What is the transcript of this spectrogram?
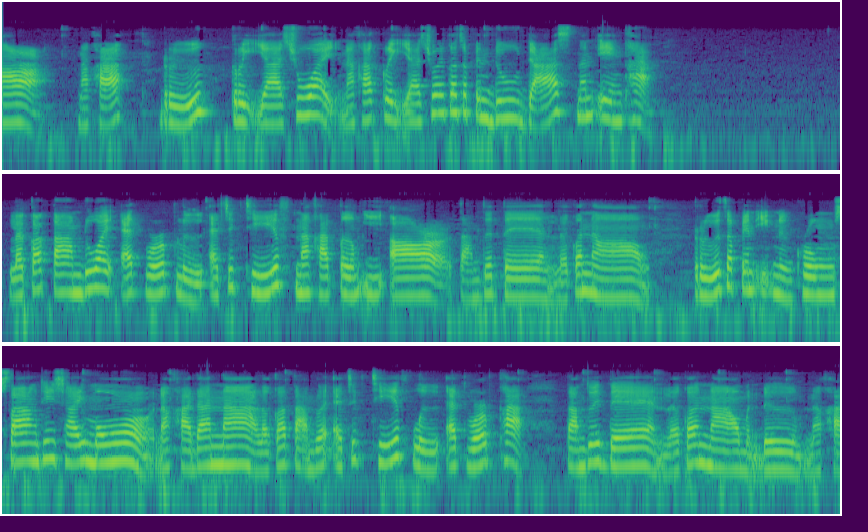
are นะคะ หรือกริยาช่วยนะคะ กริยาช่วยก็จะเป็น do does นั่นเองค่ะ แล้วก็ตามด้วย adverb หรือ adjective นะคะ เติม er ตามด้วย then แล้วก็ noun หรือจะเป็นอีกหนึ่งโครงสร้างที่ใช้ more นะคะ ด้านหน้าแล้วก็ตามด้วย adjective หรือ adverb ค่ะ ตามด้วย then แล้วก็ noun เหมือนเดิมนะคะ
